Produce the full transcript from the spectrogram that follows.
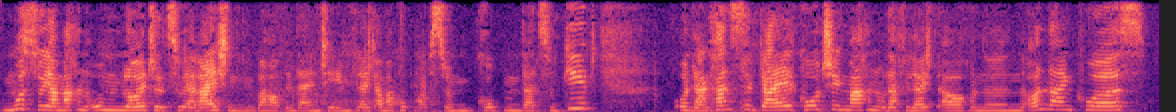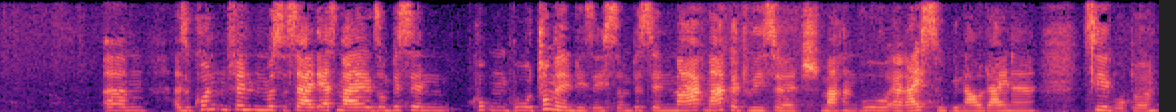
musst du ja machen, um Leute zu erreichen überhaupt in deinen Themen. Vielleicht auch mal gucken, ob es schon Gruppen dazu gibt. Und dann kannst du geil Coaching machen oder vielleicht auch einen Online-Kurs. Ähm, also Kunden finden müsstest du halt erstmal so ein bisschen gucken, wo tummeln die sich, so ein bisschen Mar Market Research machen, wo erreichst du genau deine Zielgruppe.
